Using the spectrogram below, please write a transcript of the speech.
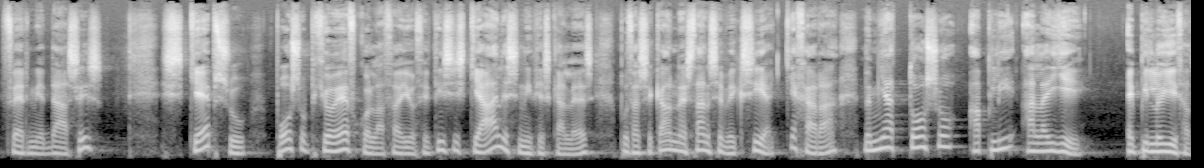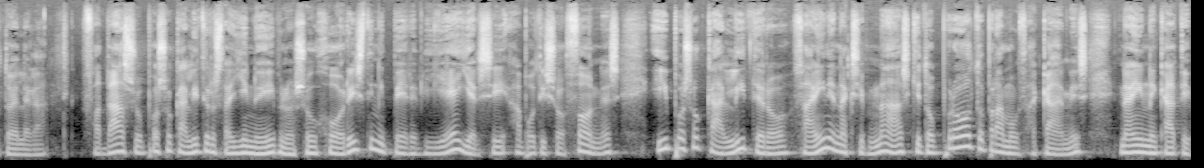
φέρνει εντάσεις; Σκέψου πόσο πιο εύκολα θα υιοθετήσεις και άλλες συνήθειες καλές που θα σε κάνουν να αισθάνεσαι ευεξία και χαρά με μια τόσο απλή αλλαγή. Επιλογή θα το έλεγα. Φαντάσου πόσο καλύτερος θα γίνει ο ύπνος σου χωρίς την υπερδιέγερση από τις οθόνες ή πόσο καλύτερο θα είναι να ξυπνάς και το πρώτο πράγμα που θα κάνεις να είναι κάτι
